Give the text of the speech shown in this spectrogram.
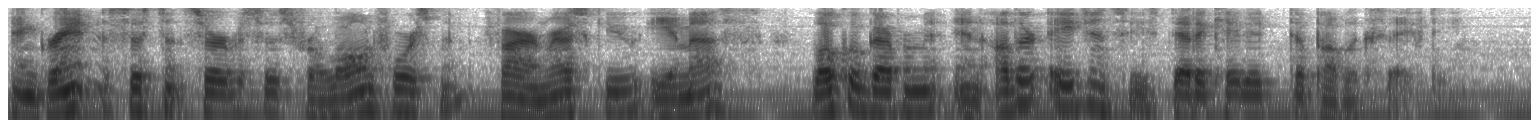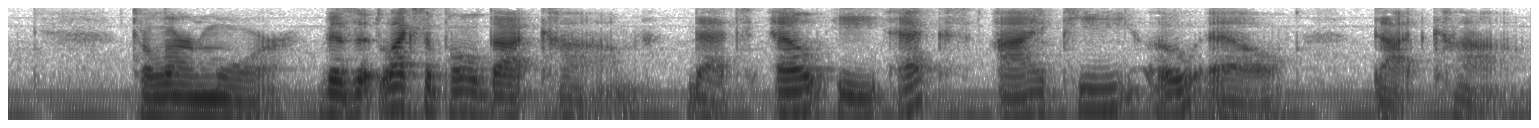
and grant assistance services for law enforcement, fire and rescue, EMS, local government, and other agencies dedicated to public safety. To learn more, visit lexipol.com. That's L E X I P O L.com.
